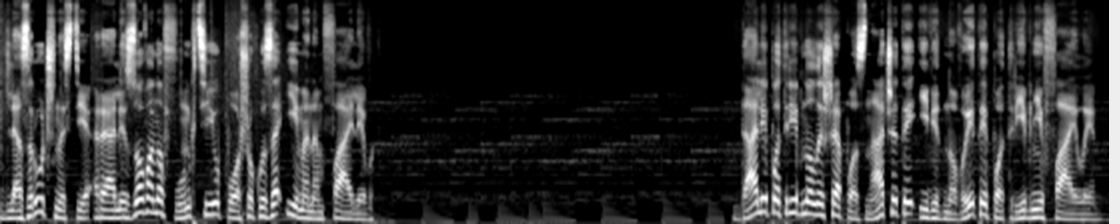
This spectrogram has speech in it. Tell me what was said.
Для зручності реалізовано функцію пошуку за іменем файлів. Далі потрібно лише позначити і відновити потрібні файли.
